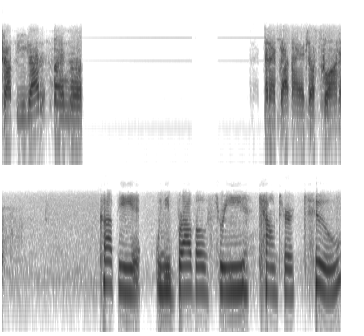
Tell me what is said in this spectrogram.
Copy, you got it. I'm, uh, And I've got my adjustable on it. Copy. We need Bravo 3, counter 2.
